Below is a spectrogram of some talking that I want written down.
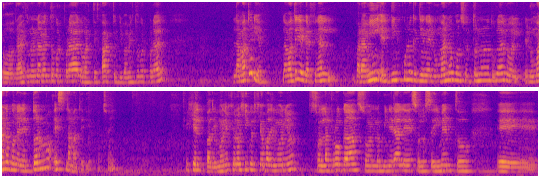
o a través de un ornamento corporal o artefacto, equipamiento corporal, la materia. La materia que al final, para mí, el vínculo que tiene el humano con su entorno natural o el, humano con el entorno es la materia. ¿cachai? El patrimonio geológico, el geopatrimonio, son las rocas, son los minerales, son los sedimentos. eh,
